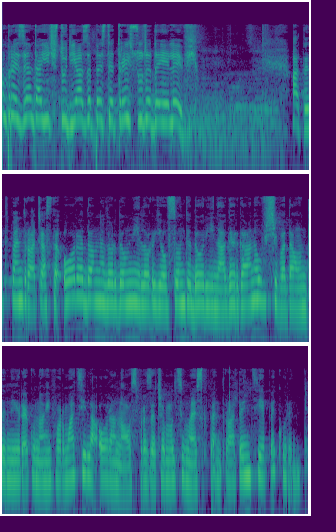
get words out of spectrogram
În prezent aici studiază peste 300 de elevi. Atât pentru această oră, doamnelor, domnilor, eu sunt Dorina Gerganov și vă dau întâlnire cu noi informații la ora 19. Mulțumesc pentru atenție, pe curând!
